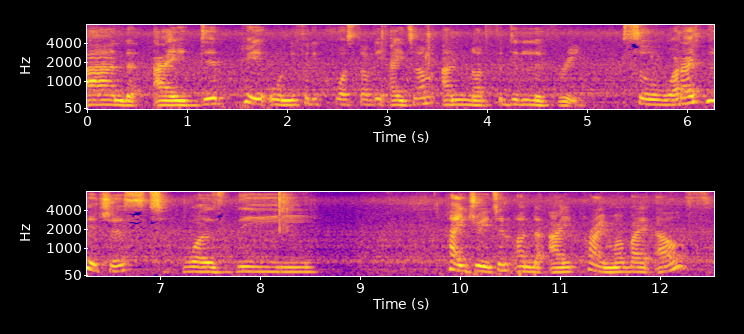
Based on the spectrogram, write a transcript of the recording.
And i did pay only for the cost of the item and not for delivery. So what i purchased was the hydrating under eye primer by elf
